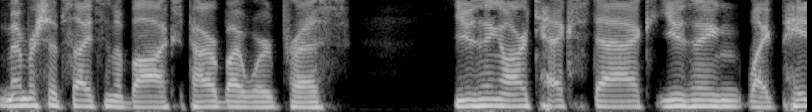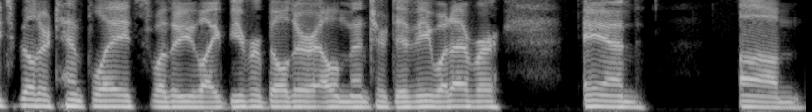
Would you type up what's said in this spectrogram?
membership sites in a box powered by WordPress using our tech stack, using like page builder templates, whether you like Beaver Builder, Elementor, Divi, whatever, and um,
